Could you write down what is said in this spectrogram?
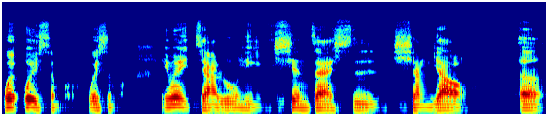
为为什么？为什么？因为假如你现在是想要，呃，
